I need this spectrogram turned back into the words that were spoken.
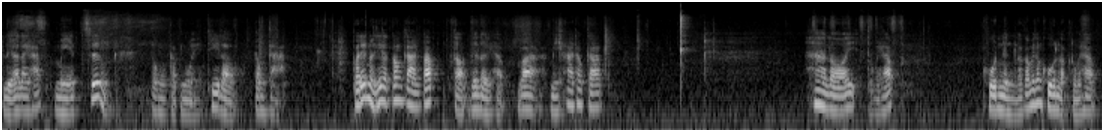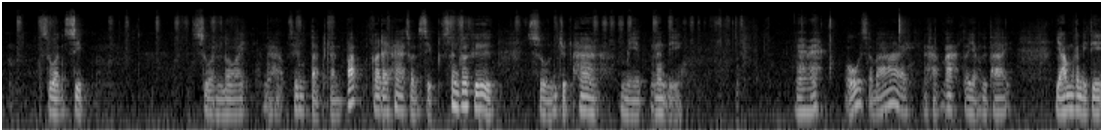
เหลืออะไรครับ เมตร ซึ่งตรงกับหน่วยที่เราต้องการ พอได้หน่วยที่เราต้องการปั๊บตอบได้เลยครับ ว่ามีค่าเท่ากับ 500 ถูกไหมครับ คูณ 1 เราก็ไม่ต้องคูณหรอกถูกไหมครับ ส่วน 10 ส่วนร้อยนะครับ ซึ่งตัดกันปั๊บก็ได้ 5 ส่วน 10 ซึ่งก็คือ 0.5 เมตรนั่นเอง ง่ายไหม โอ้สบายนะครับอะตัวอย่างสุดท้าย ย้ำกันอีกที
